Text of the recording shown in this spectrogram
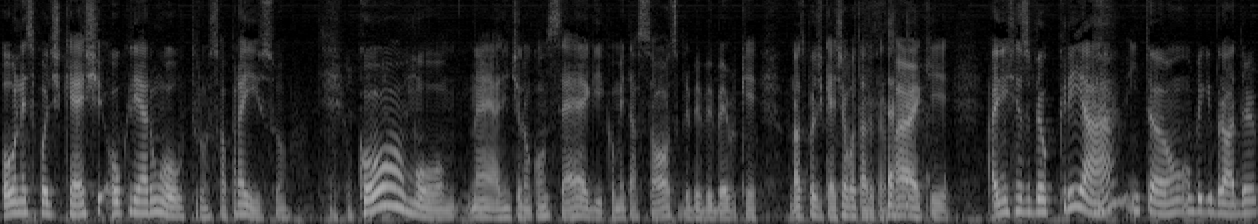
Ou nesse podcast, ou criar um outro, só pra isso. Como né, a gente não consegue comentar só sobre BBB, porque o nosso podcast é voltado para o parque, a gente resolveu criar, então, um Big Brother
